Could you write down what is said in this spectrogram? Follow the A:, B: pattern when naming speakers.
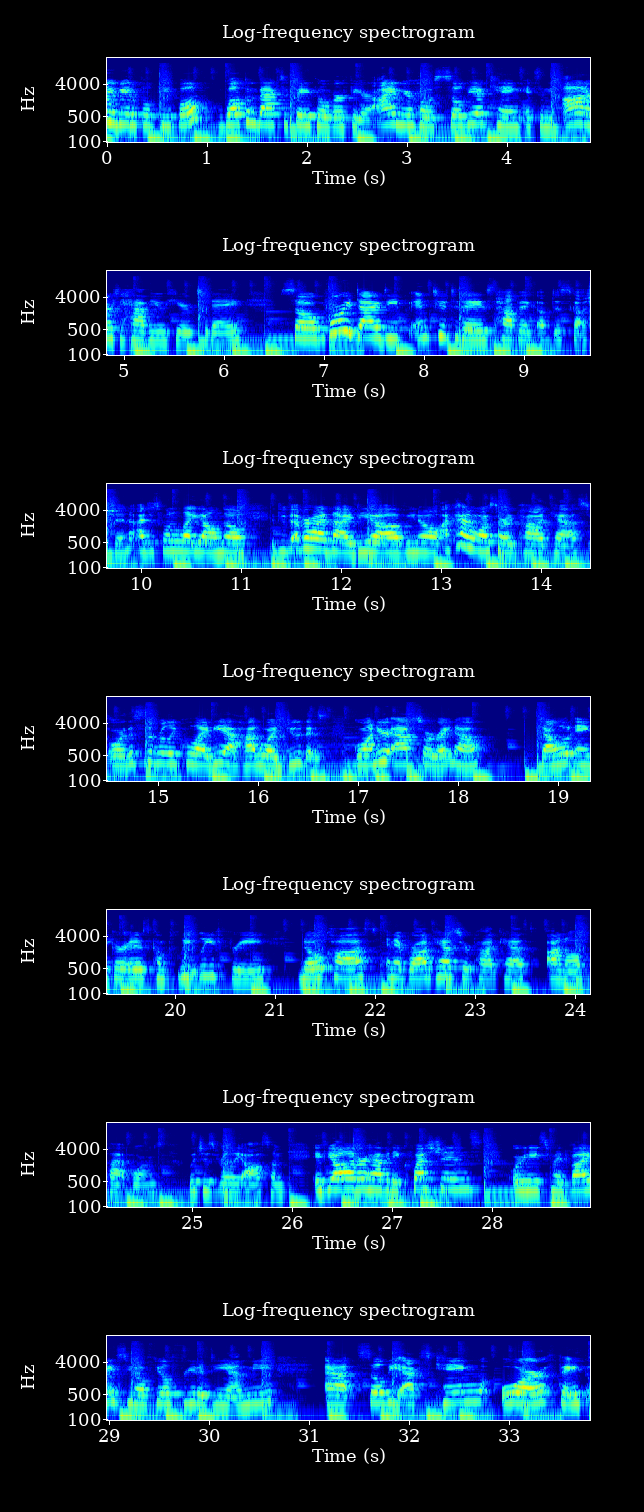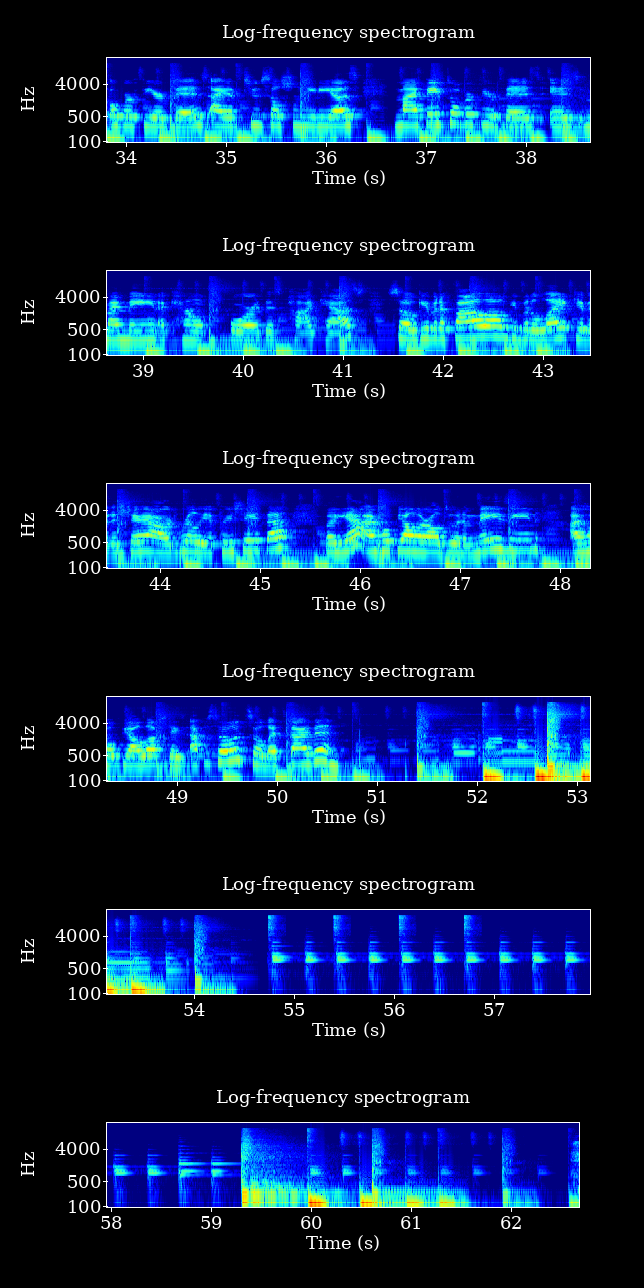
A: you beautiful people. Welcome back to Faith Over Fear. I am your host, Sylvia King. It's an honor to have you here today. So, before we dive deep into today's topic of discussion, I just want to let y'all know if you've ever had the idea of, you know, I kind of want to start a podcast, or this is a really cool idea, how do I do this? Go onto your app store right now, download Anchor. It is completely free, no cost, and it broadcasts your podcast on all platforms which is really awesome. If y'all ever have any questions or you need some advice, you know, feel free to DM me at Sylvie X King or Faith Over Fear Biz. I have two social medias. My Faith Over Fear Biz is my main account for this podcast. So give it a follow, give it a like, give it a share. I would really appreciate that. But yeah, I hope y'all are all doing amazing. I hope y'all love today's episode. So let's dive in.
